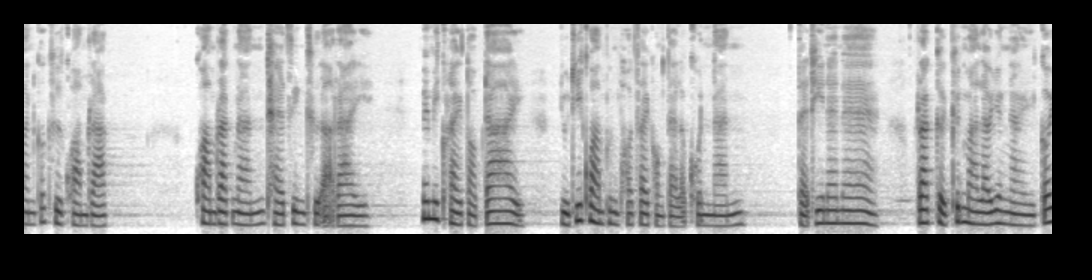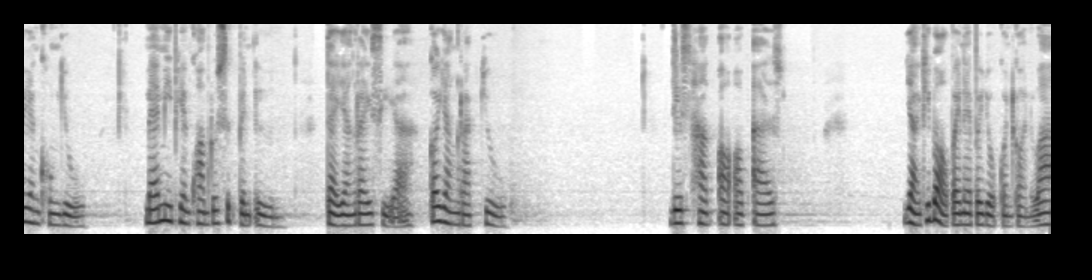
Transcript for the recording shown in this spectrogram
มันก็คือความรัก ความรักนั้นแท้จริงคืออะไร ไม่มีใครตอบได้ อยู่ที่ความพึงพอใจของแต่ละคนนั้น แต่ที่แน่ ๆ รักเกิดขึ้นมาแล้วยังไงก็ยังคงอยู่ แม้มีเพียงความรู้สึกเป็นอื่น แต่อย่างไรเสียก็ยังรักอยู่ This hug all of us อย่างที่บอกไปในประโยคก่อนๆว่า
